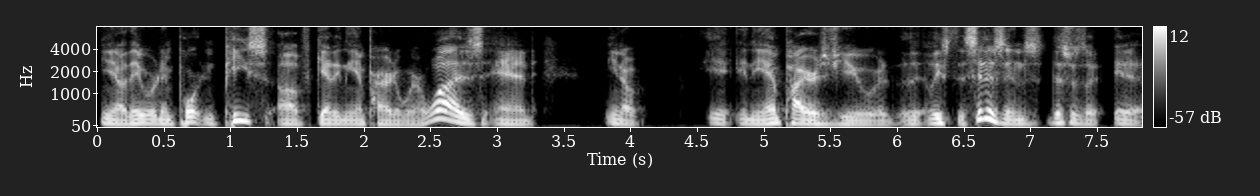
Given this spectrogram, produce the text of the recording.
you know, they were an important piece of getting the empire to where it was, and you know, in, in the empire's view, or at least the citizens, this was a, a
